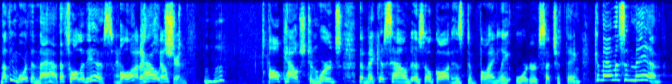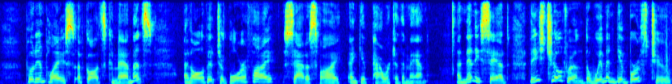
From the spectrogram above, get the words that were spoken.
Nothing more than that. That's all it is. And all couched children. Mm-hmm. all couched in words that make it sound as though God has divinely ordered such a thing. Commandments of man put in place of God's commandments, and all of it to glorify, satisfy, and give power to the man. And then he said, These children the women give birth to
